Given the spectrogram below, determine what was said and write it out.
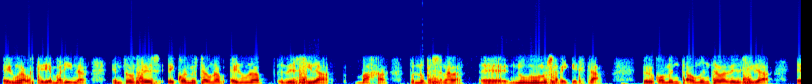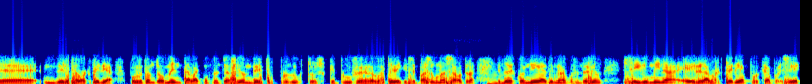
es una bacteria marina. Entonces, eh, cuando está una, en una densidad baja, pues no pasa nada. Eh, uno no sabe que está pero aumenta, aumenta la densidad eh, de esta bacteria, por lo tanto aumenta la concentración de estos productos que producen la bacteria y que se pasan unas a otras, entonces cuando llega a determinada concentración se ilumina eh, la bacteria porque se,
